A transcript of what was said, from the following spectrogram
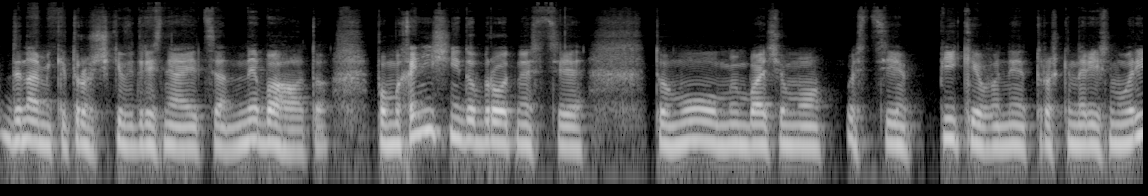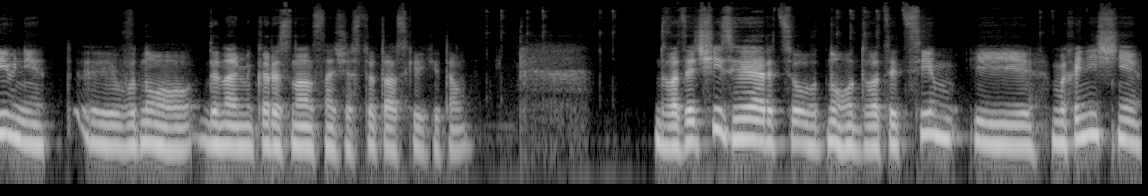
динаміки трошечки відрізняється небагато по механічній добротності, тому ми бачимо ось ці піки, вони трошки на різному рівні. Е, в одного динаміка резонансна частота, скільки там 26 Гц, у одного 27 і механічні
